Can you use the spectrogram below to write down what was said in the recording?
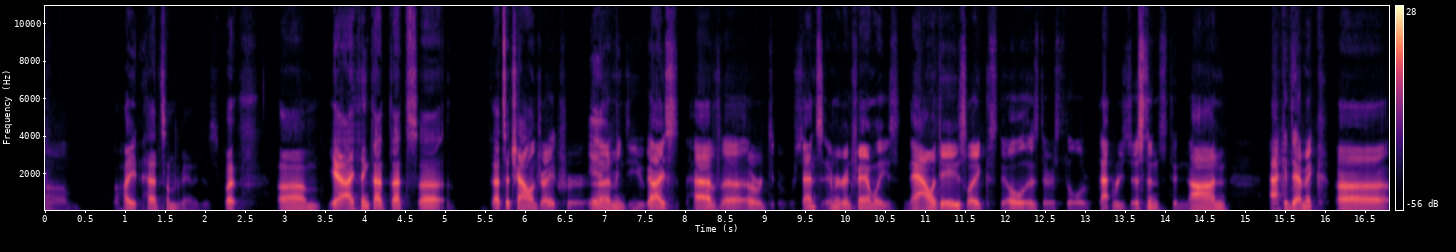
um, the height had some advantages, but um, yeah, I think that that's uh, that's a challenge, right? For Yeah. I mean, do you guys have uh, or sense immigrant families nowadays? Like, still is there still that resistance to non academic uh,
